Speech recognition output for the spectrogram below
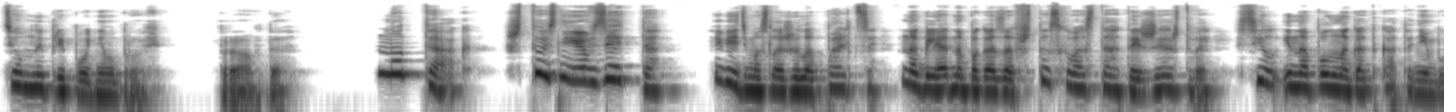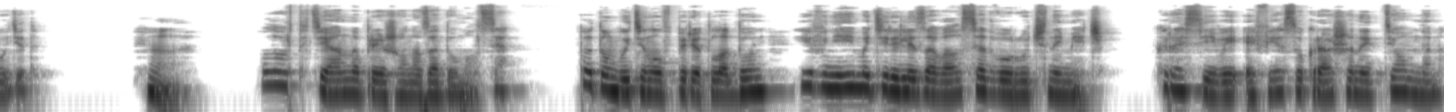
Темный приподнял бровь. «Правда?» «Ну так, что с нее взять-то?» Ведьма сложила пальцы, наглядно показав, что с хвостатой жертвы сил и на пол ноготка-то не будет. «Хм, Лорд Тиан напряженно задумался. Потом вытянул вперед ладонь, и в ней материализовался двуручный меч. Красивый эфес, украшенный темным,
